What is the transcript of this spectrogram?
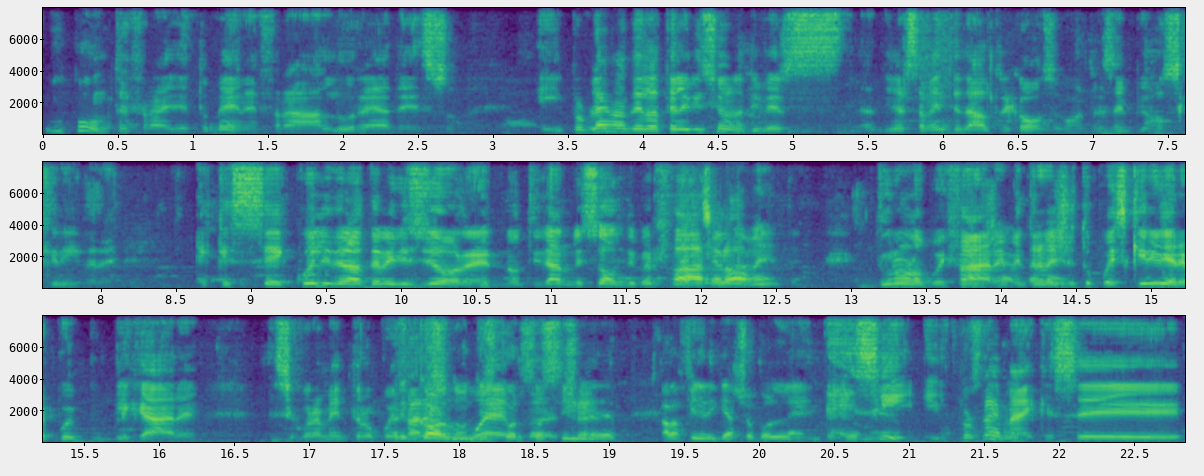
un ponte fra, hai detto bene, fra allora e adesso. E il problema della televisione, divers, diversamente da altre cose, come per esempio lo scrivere, è che se quelli della televisione non ti danno i soldi per farlo, tu non lo puoi fare, mentre invece tu puoi scrivere e puoi pubblicare. Sicuramente lo puoi Ricordo fare sul un web. discorso simile cioè. alla fine di Ghiaccio Bollente. Eh sì, il problema è che se,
